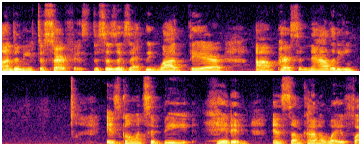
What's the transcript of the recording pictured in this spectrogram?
underneath the surface. This is exactly why their uh, personality is going to be hidden in some kind of way for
